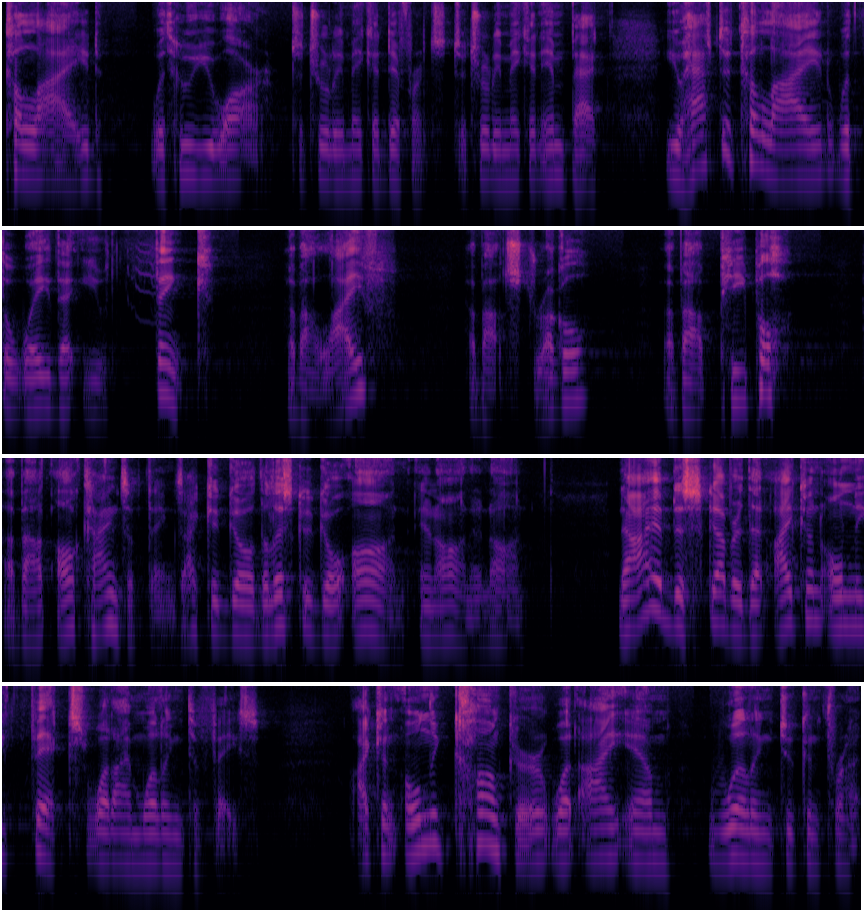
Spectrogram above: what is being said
collide with who you are to truly make a difference, to truly make an impact. You have to collide with the way that you think about life, about struggle, about people, about all kinds of things. I could go, the list could go on and on and on. Now, I have discovered that I can only fix what I'm willing to face. I can only conquer what I am willing to confront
